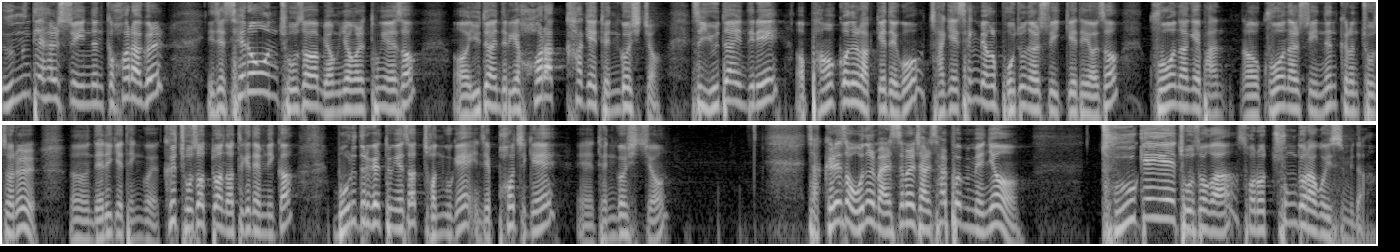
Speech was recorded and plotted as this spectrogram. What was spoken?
응대할 수 있는 그 허락을 이제 새로운 조서와 명령을 통해서 어, 유다인들에게 허락하게 된 것이죠. 그래서 유다인들이 어, 방어권을 갖게 되고 자기의 생명을 보존할 수 있게 되어서 구원하게 반, 어, 구원할 수 있는 그런 조서를 어, 내리게 된 거예요. 그 조서 또한 어떻게 됩니까? 모르드르를 통해서 전국에 이제 퍼지게 예, 된 것이죠. 자, 그래서 오늘 말씀을 잘 살펴보면요. 두 개의 조서가 서로 충돌하고 있습니다.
